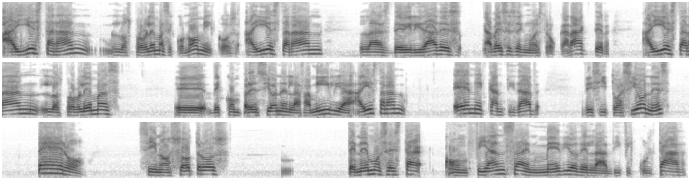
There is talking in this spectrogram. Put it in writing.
ahí estarán los problemas económicos, ahí estarán las debilidades a veces en nuestro carácter, ahí estarán los problemas eh, de comprensión en la familia, ahí estarán N cantidad de situaciones, pero si nosotros tenemos esta confianza en medio de la dificultad,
